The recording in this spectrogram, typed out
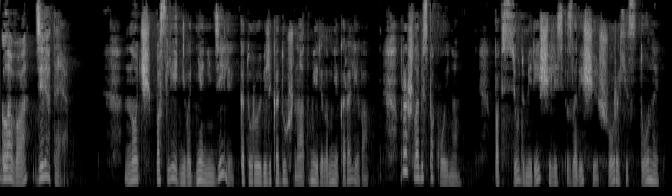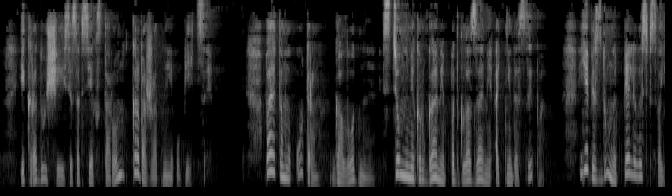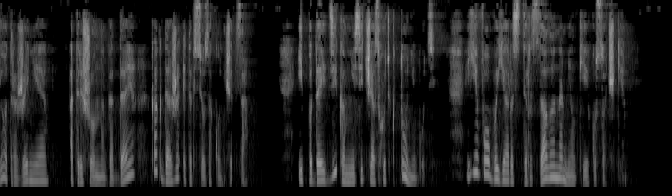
Глава девятая. Ночь последнего дня недели, которую великодушно отмерила мне королева, прошла беспокойно. Повсюду мерещились зловещие шорохи, стоны и крадущиеся со всех сторон кровожадные убийцы. Поэтому утром, голодная, с темными кругами под глазами от недосыпа, я бездумно пялилась в свое отражение, отрешенно гадая, когда же это все закончится. И подойди ко мне сейчас хоть кто-нибудь, его бы я растерзала на мелкие кусочки.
